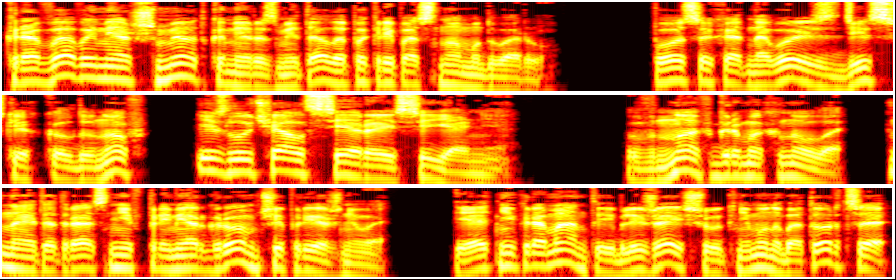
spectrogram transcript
кровавыми ошметками разметало по крепостному двору. Посох одного из дисских колдунов излучал серое сияние. Вновь громыхнуло, на этот раз не в пример громче прежнего, и от некроманта и ближайшего к нему набаторца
